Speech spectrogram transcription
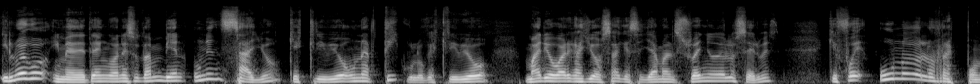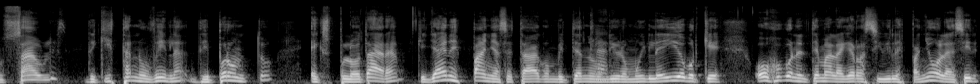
Y luego, y me detengo en eso también, un ensayo que escribió, un artículo que escribió Mario Vargas Llosa que se llama El sueño de los héroes, que fue uno de los responsables de que esta novela de pronto explotara, que ya en España se estaba convirtiendo en un libro muy leído, porque ojo con el tema de la guerra civil española, es decir,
